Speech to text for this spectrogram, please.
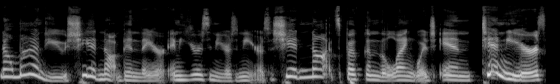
Now, mind you, she had not been there in years and years and years. She had not spoken the language in 10 years.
